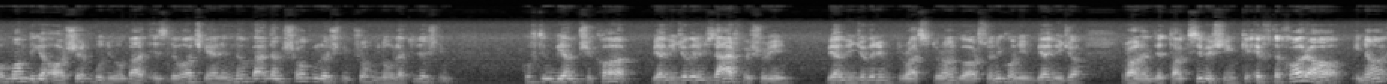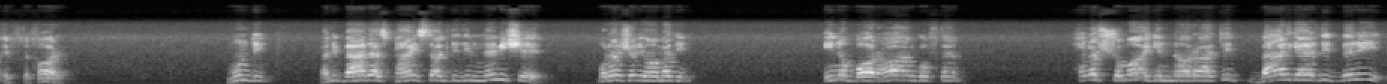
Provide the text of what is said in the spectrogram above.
خب ما هم دیگه عاشق بودیم و بعد ازدواج کردیم. نه بعدم شغل داشتیم شغل دولتی داشتیم. گفتیم بیام چیکار بیام اینجا بریم ظرف بشوریم. بیام اینجا بریم رستوران گارسونی کنیم. بیام اینجا راننده تاکسی بشیم که افتخاره ها. اینا افتخاره موندیم. ولی بعد از پنج سال دیدیم نمیشه. بلند شدیم آمدیم. اینو بارها هم گفتم حالا شما اگه ناراحتید برگردید برید.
